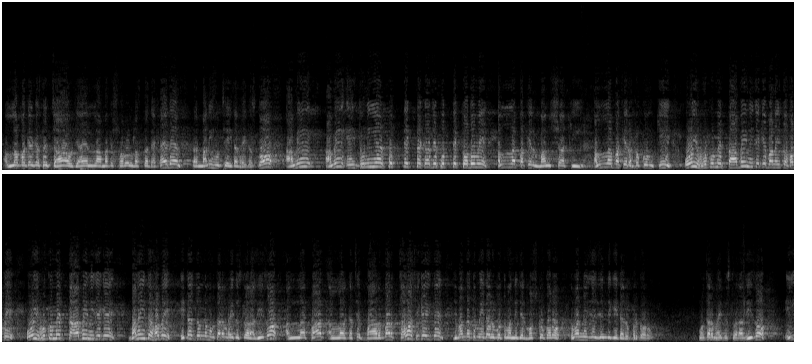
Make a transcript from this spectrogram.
আল্লাহ পাকের কাছে চাও যে আল্লাহ আমাকে সরল রাস্তা দেখায় দেন, তার মানে হচ্ছে এইটা ভাই দোস্ত, আমি আমি এই দুনিয়ার প্রত্যেকটা কাজে, প্রত্যেক কদমে আল্লাহ পাকের মানসা কি, আল্লাহ পাকের হুকুম কি, ওই হুকুমের তাবে নিজেকে বানাইতে হবে, ওই হুকুমের তাবে নিজেকে বানাইতে হবে, এটার জন্য মুহতারাম ভাই দোস্ত রাজিজ আল্লাহ পাক আল্লাহর কাছে বারবার চাওয়া শিখাইছেন যে বান্দা তুমি এটার উপর তোমার নিজের মস্ক করো, তোমার নিজের জিন্দিগি এটার উপর করো মোহতারাম ভাই দোস্ত রাজিজ এই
